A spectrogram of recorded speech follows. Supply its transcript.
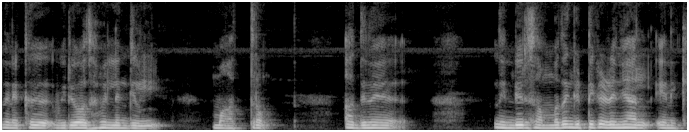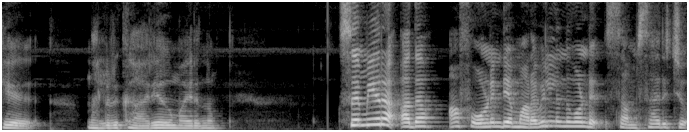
നിനക്ക് വിരോധമില്ലെങ്കിൽ മാത്രം അതിന് നിന്റെ ഒരു സമ്മതം കിട്ടിക്കഴിഞ്ഞാൽ എനിക്ക് നല്ലൊരു കാര്യമാകുമായിരുന്നു. സമീറ അതാ ആ ഫോണിന്റെ മറവിൽ നിന്നുകൊണ്ട് സംസാരിച്ചു.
